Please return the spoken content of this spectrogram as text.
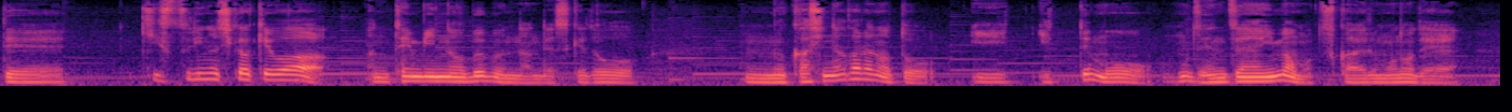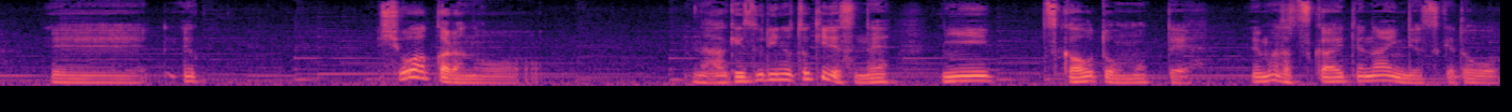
でキス釣りの仕掛けはあの天秤の部分なんですけど昔ながらのと言ってももう全然今も使えるもので,、えー、で昭和からの投げ釣りの時ですねに使おうと思ってでまだ使えてないんですけど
